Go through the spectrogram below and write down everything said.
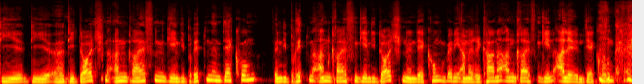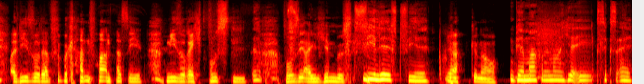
die, die, äh, die Deutschen angreifen, gehen die Briten in Deckung. Wenn die Briten angreifen, gehen die Deutschen in Deckung. Wenn die Amerikaner angreifen, gehen alle in Deckung Okay. weil die so dafür bekannt waren, dass sie nie so recht wussten, wo sie eigentlich hin müssen. viel hilft viel. Ja, genau. Wir machen mal hier XXL.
